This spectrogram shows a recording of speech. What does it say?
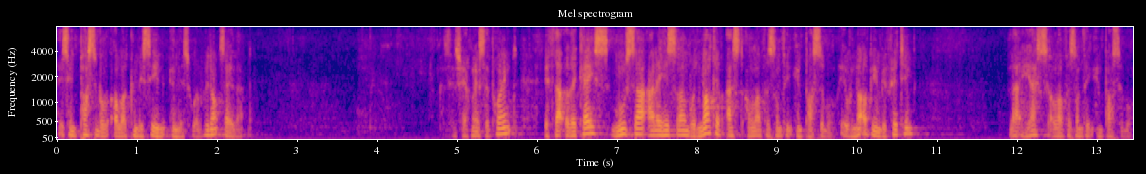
It's impossible that Allah can be seen in this world. We don't say that. So Shaykh makes the point, if that were the case, Musa alayhi salam would not have asked Allah for something impossible. It would not have been befitting that he asks Allah for something impossible.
